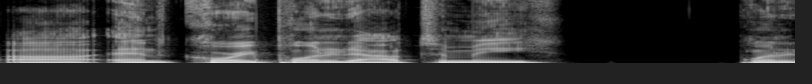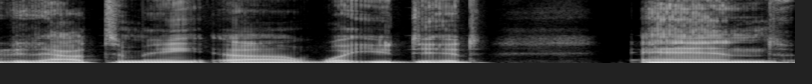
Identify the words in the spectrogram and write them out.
Uh, and Corey pointed out to me, pointed it out to me, uh, what you did, and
